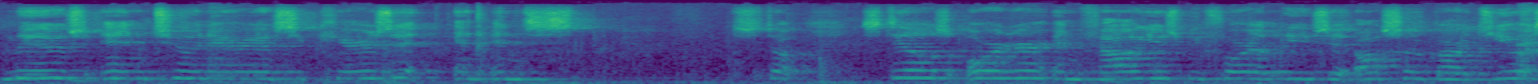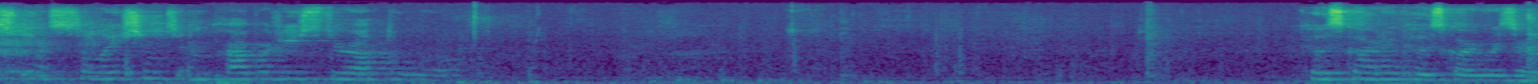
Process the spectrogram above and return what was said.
moves into an area, secures it, and insta- steals order and values before it leaves. It also guards U.S. installations and properties throughout the world. Coast Guard and Coast Guard Reserve.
